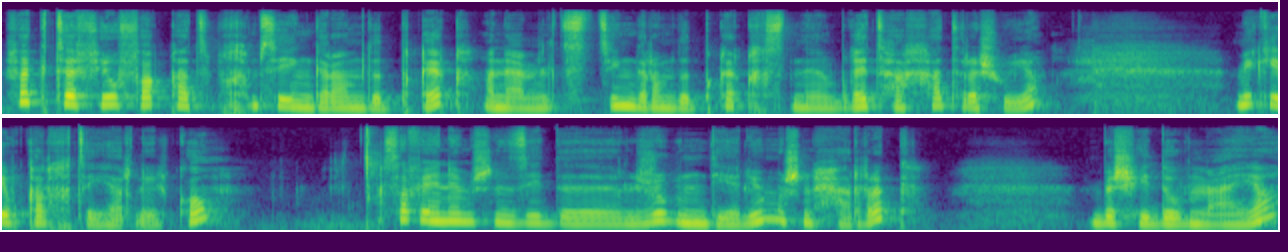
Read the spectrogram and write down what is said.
فاكتفيو فقط بخمسين غرام د الدقيق. أنا عملت ستين غرام د الدقيق خصني بغيتها خاطرة شوية. mais كيبقى الإختيار ليكم. صافي هنا باش نزيد الجبن ديالي باش نحرك. باش يذوب معايا.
